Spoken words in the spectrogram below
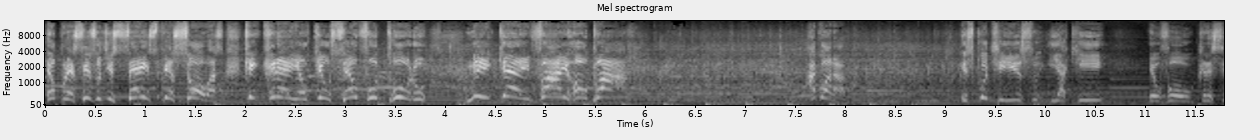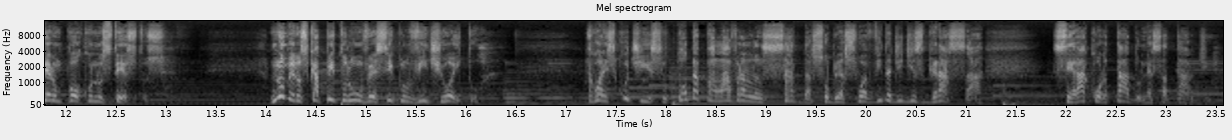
Eu preciso de seis pessoas que creiam que o seu futuro ninguém vai roubar. Agora, escute isso e aqui eu vou crescer um pouco nos textos. Números capítulo 1, versículo 28. Agora escute isso: toda palavra lançada sobre a sua vida de desgraça será cortado nessa tarde.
